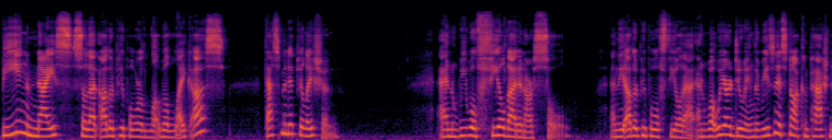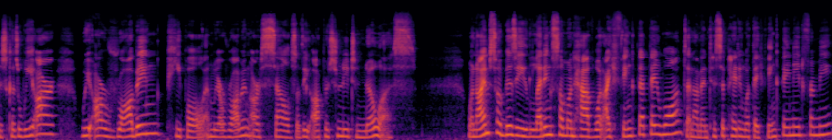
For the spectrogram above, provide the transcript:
being nice so that other people will, will like us, that's manipulation. And we will feel that in our soul and the other people will feel that. And what we are doing the reason it's not compassion is because we are we are robbing people and we are robbing ourselves of the opportunity to know us. When i'm so busy letting someone have what i think that they want and i'm anticipating what they think they need from me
